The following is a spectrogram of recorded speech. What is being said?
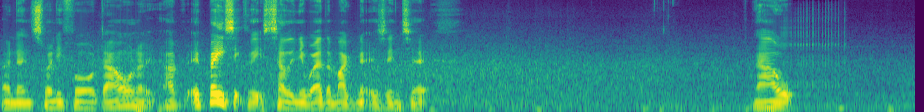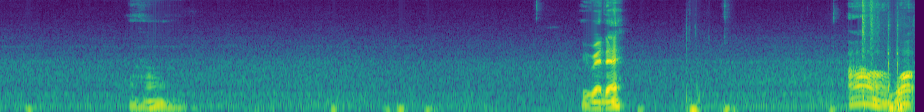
and then 24 down. It, it basically, it's telling you where the magnet is, isn't it? Now... Aha. You ready? Ah, what?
